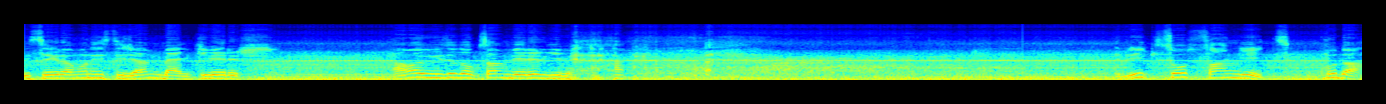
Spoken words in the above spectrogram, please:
Instagram'ını isteyeceğim. Belki verir. Ama %90 verir gibi. Rixos Sangate. Kuda.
